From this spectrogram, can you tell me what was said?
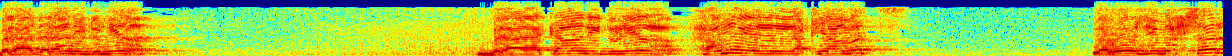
برادرانی دنیا. برایەکانی دنیا هەمویان لە قیامەت لە ڕۆژی مەحشەر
